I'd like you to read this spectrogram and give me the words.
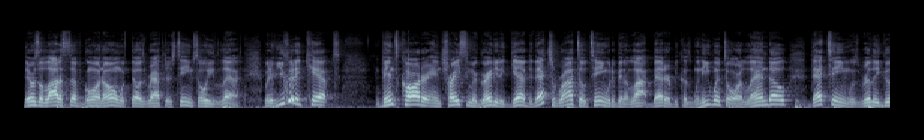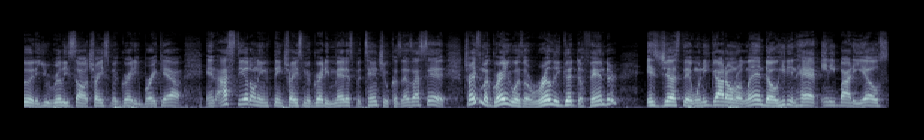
There was a lot of stuff going on with those Raptors teams, so he left. But if you could have kept Vince Carter and Tracy McGrady together, that Toronto team would have been a lot better because when he went to Orlando, that team was really good and you really saw Tracy McGrady break out. And I still don't even think Tracy McGrady met his potential because, as I said, Tracy McGrady was a really good defender. It's just that when he got on Orlando, he didn't have anybody else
